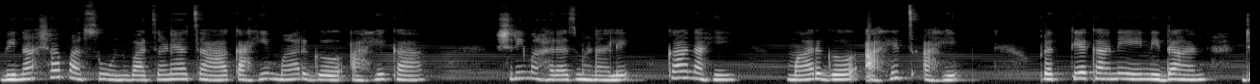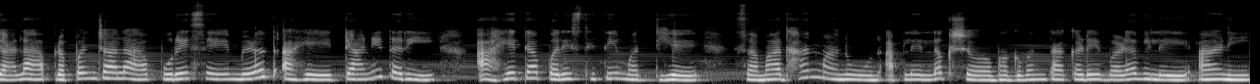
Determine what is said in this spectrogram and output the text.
विनाशापासून वाचण्याचा काही मार्ग आहे का? श्री महाराज म्हणाले का नाही? मार्ग आहेच आहे. प्रत्येकाने निदान ज्याला प्रपंचाला पुरेसे मिळत आहे त्याने तरी आहे त्या परिस्थितीमध्ये समाधान मानून आपले लक्ष भगवंताकडे वळविले आणि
